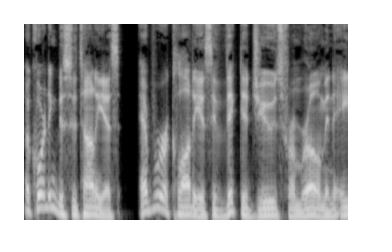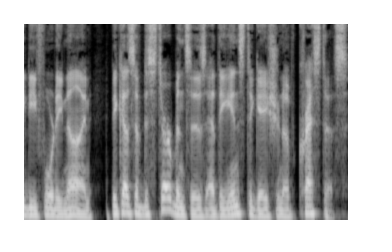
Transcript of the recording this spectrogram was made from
According to Suetonius, Emperor Claudius evicted Jews from Rome in AD 49 because of disturbances at the instigation of Chrestus.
